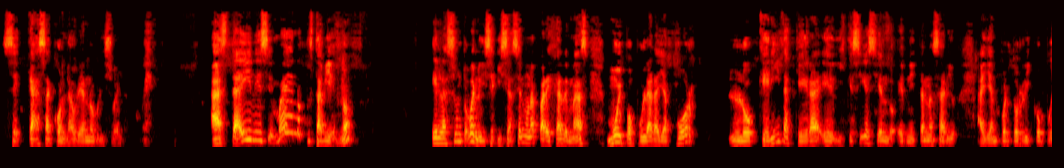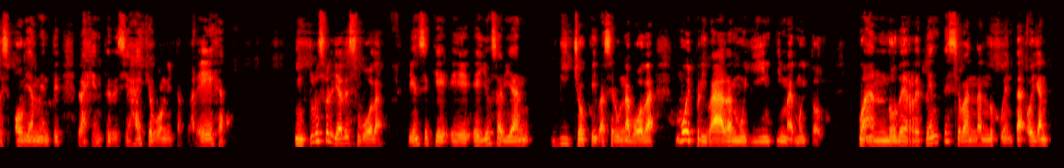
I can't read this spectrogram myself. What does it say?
se casa con Laureano Brizuela. Hasta ahí dicen, bueno, pues está bien, ¿no? El asunto, bueno, y se, hacen una pareja además muy popular allá por lo querida que era eh, y que sigue siendo Ernita Nazario allá en Puerto Rico, pues obviamente la gente decía, ay, qué bonita pareja. Incluso el día de su boda, Fíjense que eh, ellos habían dicho que iba a ser una boda muy privada, muy íntima, muy todo. Cuando de repente se van dando cuenta, oigan,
